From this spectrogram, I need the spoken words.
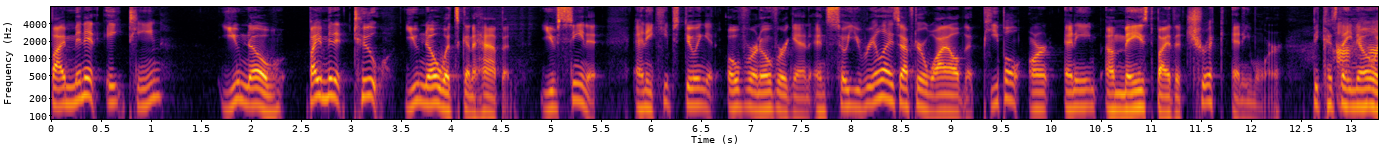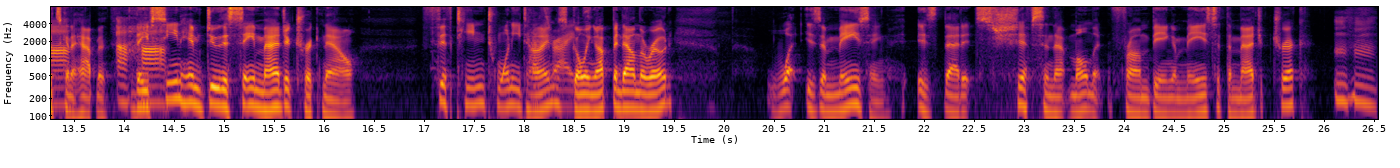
by minute 18 you know by minute 2 you know what's going to happen you've seen it and he keeps doing it over and over again and so you realize after a while that people aren't any amazed by the trick anymore because they know Uh-huh. it's going to happen they've seen him do the same magic trick now 15 20 times right. going up and down the road what is amazing is that it shifts in that moment from being amazed at the magic trick Mm-hmm.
